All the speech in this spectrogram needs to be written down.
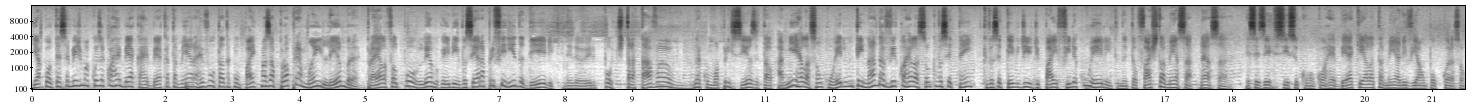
E acontece a mesma coisa com a Rebeca. A Rebeca também era revoltada com o pai, mas a própria mãe lembra pra ela, fala, pô, lembra que ele, você era a preferida dele, entendeu? Ele, pô, te tratava né, como uma princesa e tal. A minha relação com ele não tem nada a ver com a relação que você tem, que você teve de, de pai e filha com ele, entendeu? Então faz também essa, né, essa, esse exercício com, com a Rebeca e ela também aliviar um pouco o coração.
